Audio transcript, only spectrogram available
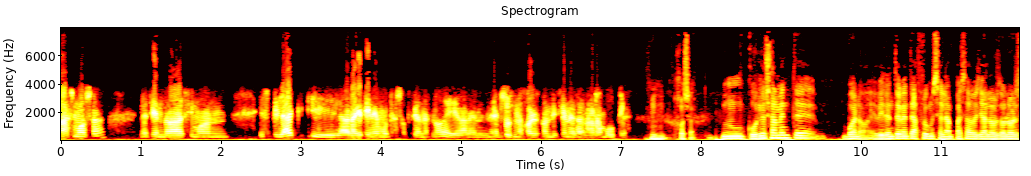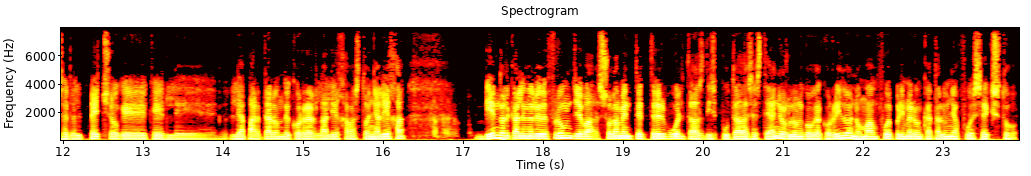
pasmosa, metiendo a Simón Spilak y la verdad que tiene muchas opciones, ¿no? De llegar en, en sus mejores condiciones a la gran bucle. José. Mm, curiosamente, bueno, evidentemente a Froome se le han pasado ya los dolores en el pecho que, le, apartaron de correr la Lieja Bastoña Lieja. Viendo el calendario de Froome, lleva solamente tres vueltas disputadas este año, es lo único que ha corrido. En Oman fue primero, en Cataluña fue sexto,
